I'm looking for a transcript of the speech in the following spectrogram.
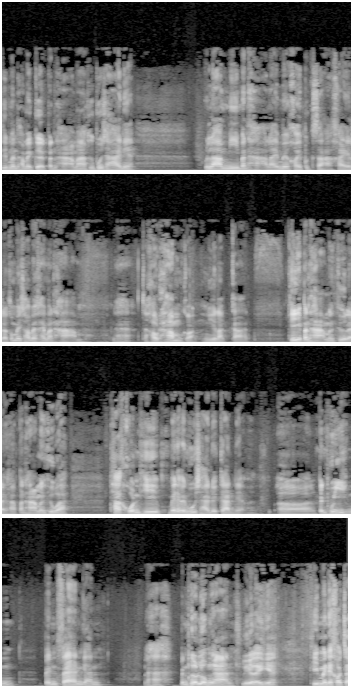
ที่มันทำให้เกิดปัญหามากคือผู้ชายเนี่ยเวลามีปัญหาอะไรไม่ค่อยปรึกษาใคร แล้วก็ไม่ชอบให้ใครมาถามนะฮะจะเข้าถ้ำก่อนนี่หลักการ ทีนี้ปัญหามันคืออะไรครับ ปัญหามันคือว่า ถ้าคนที่ไม่ได้เป็นผู้ชายด้วยกันเนี่ยเเป็นผู้หญิงเป็นแฟนกันนะฮะเป็นเพื่อนร่วมงานหรืออะไรเงี้ยที่ไม่ได้เข้าใจ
